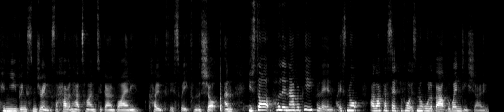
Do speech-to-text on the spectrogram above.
can you bring some drinks? I haven't had time to go and buy any Coke this week from the shop. And you start pulling other people in. It's not, uh, like I said before, it's not all about the Wendy show.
